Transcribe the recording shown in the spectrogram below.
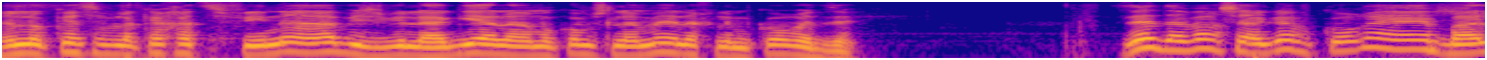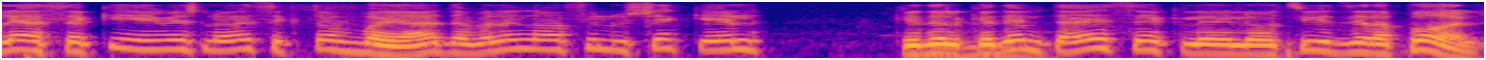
אין לו כסף לקחת ספינה בשביל להגיע למקום של המלך למכור את זה. זה דבר שאגב קורה, בעלי עסקים, יש לו עסק טוב ביד, אבל אין לו אפילו שקל כדי לקדם את העסק, להוציא את זה לפועל.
